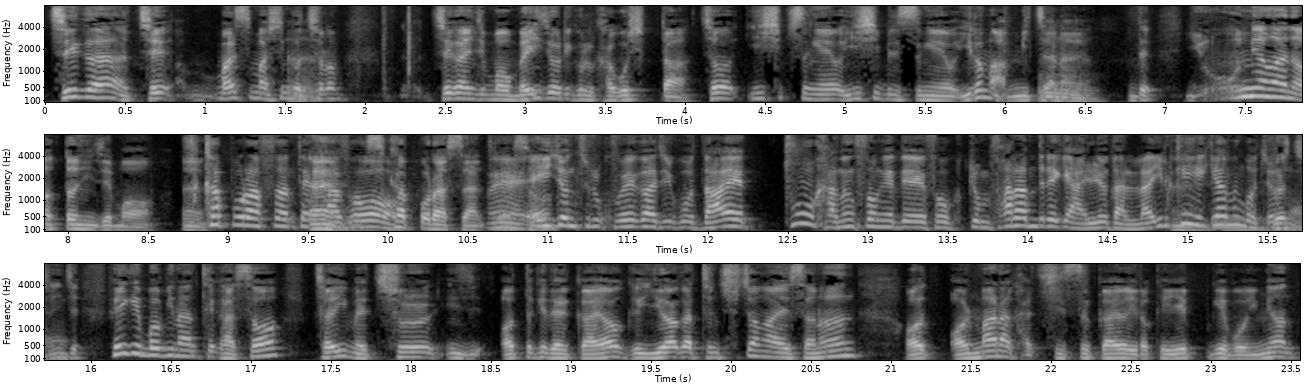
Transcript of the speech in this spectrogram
제가 제 말씀하신 네. 것처럼 제가 이제 뭐 메이저리그를 가고 싶다. 저 20승해요, 21승해요. 이러면 안 믿잖아요. 음. 근데 유명한 어떤 이제 뭐 예. 스캇 보라스한테 예, 가서 스캇 보라스한테 네, 가서 에이전트를 구해가지고 나의 투 가능성에 대해서 좀 사람들에게 알려달라 이렇게 얘기하는 거죠. 그렇죠. 뭐. 이제 회계법인한테 가서 저희 매출 이제 어떻게 될까요? 그 이와 같은 추정하에서는 어, 얼마나 가치 있을까요? 이렇게 예쁘게 보이면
